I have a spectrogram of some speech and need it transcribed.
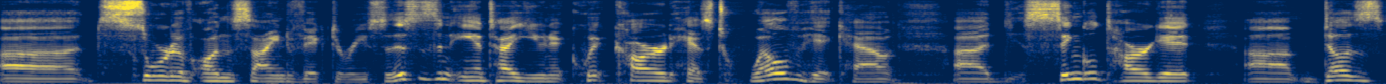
uh, sword of unsigned victory. So this is an anti unit. Quick card has 12 hit count. Uh, single target um, does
